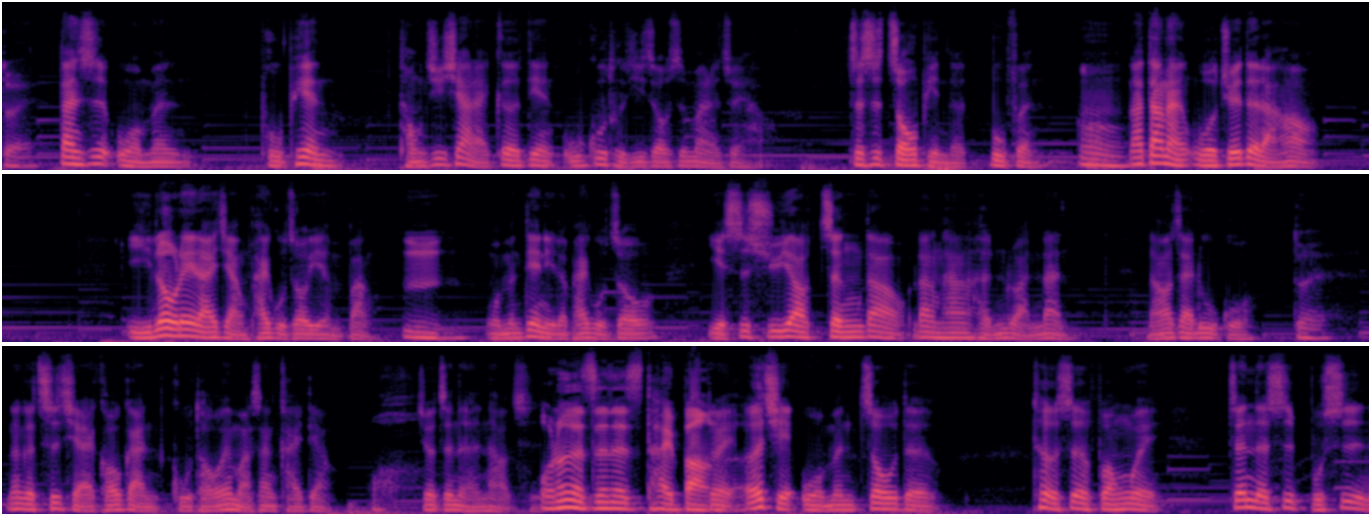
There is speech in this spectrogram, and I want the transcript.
对，但是我们普遍统计下来，各店无骨土鸡粥是卖的最好，这是粥品的部分。嗯。那当然，我觉得啦哈，以肉类来讲，排骨粥也很棒。嗯，我们店里的排骨粥也是需要蒸到让它很软烂，然后再入锅，对，那个吃起来口感骨头会马上开掉，哦。就真的很好吃。我那个真的是太棒了，对，而且我们粥的特色风味真的是不是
